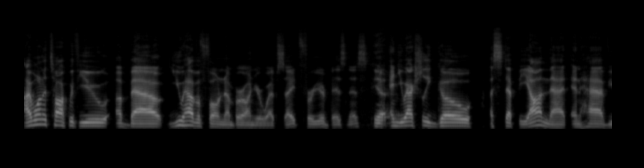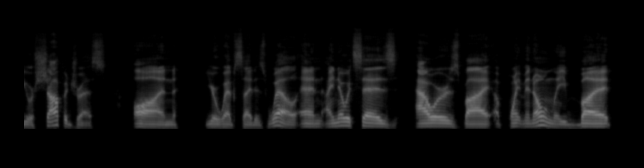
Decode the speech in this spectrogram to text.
I want to talk with you about you have a phone number on your website for your business. Yeah. And you actually go a step beyond that and have your shop address on your website as well. And I know it says hours by appointment only, but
